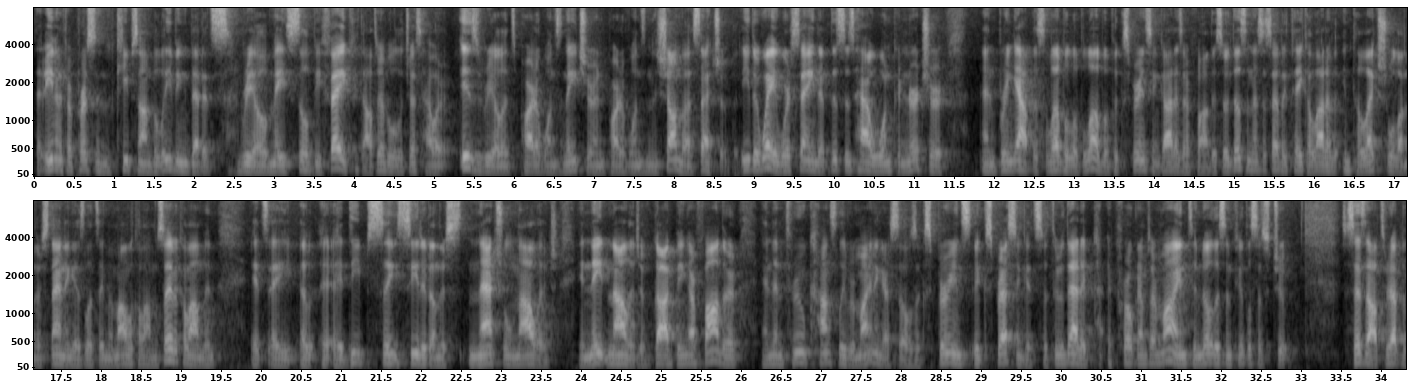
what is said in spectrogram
that even if a person keeps on believing that it's real, may still be fake, the Alter Rebbe will address how it is real, it's part of one's nature and part of one's neshama, etc. But either way, we're saying that this is how one can nurture and bring out this level of love of experiencing God as our Father. So it doesn't necessarily take a lot of intellectual understanding as, let's say, Mamal Kalam Kalam. It's a, a, a deep seated under natural knowledge, innate knowledge of God being our Father, and then through constantly reminding ourselves, experience, expressing it. So through that, it, it programs our mind to know this and feel this as true. So it says the Alter Rebbe,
